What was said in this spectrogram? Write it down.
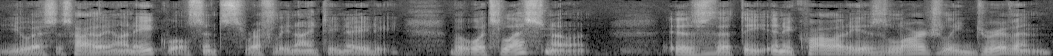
U.S. is highly unequal since roughly 1980. But what's less known is that the inequality is largely driven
